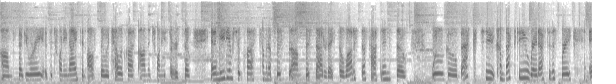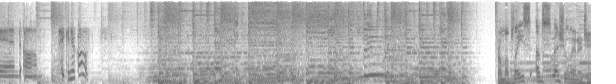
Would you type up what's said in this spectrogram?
um, February the 29th and also a teleclass on the 23rd. So, and a mediumship class coming up this um, this Saturday. So a lot of stuff happening. So we'll go back to come back to you right after this break and um, taking your calls. From a place of special energy,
